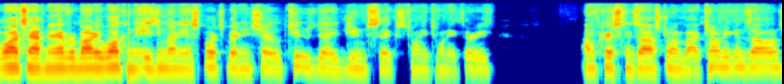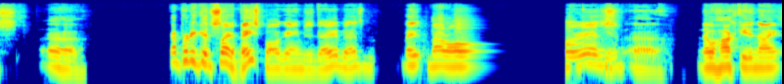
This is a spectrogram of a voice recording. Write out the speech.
what's happening, everybody? Welcome to Easy Money, a sports betting show, Tuesday, June 6, 2023. I'm Chris Gonzalez, joined by Tony Gonzalez. Uh, got pretty good slate of baseball games today, but that's about all there is. Yeah. Uh, no hockey tonight.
